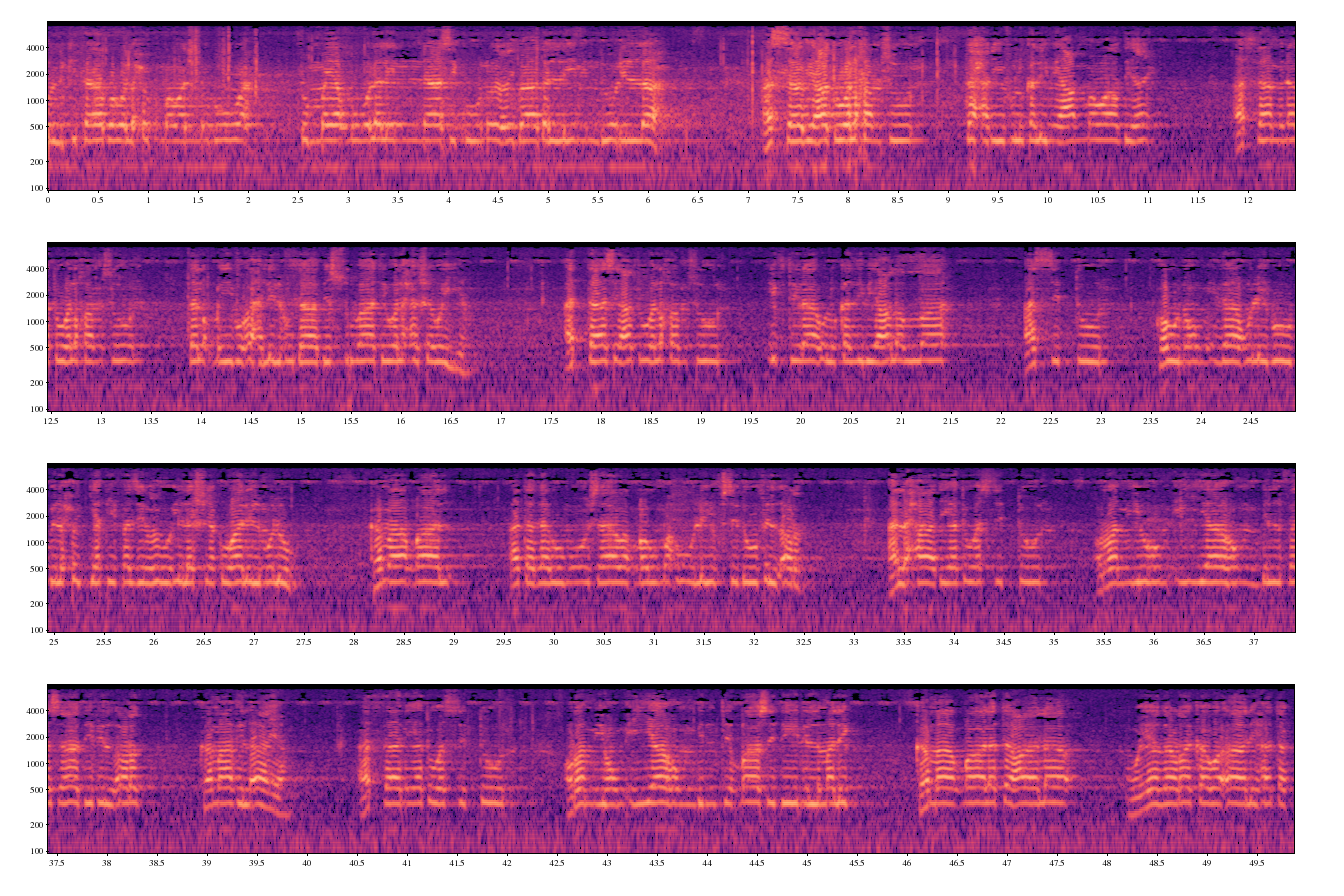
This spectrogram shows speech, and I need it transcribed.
الله الكتاب والحكم والنبوة ثم يقول للناس كونوا عبادا لي من دون الله. السابعة والخمسون تحريف الكلم عن مواضعه. الثامنة والخمسون تلقيب أهل الهدى بالصبات والحشوية. التاسعة والخمسون افتراء الكذب على الله. الستون كونهم إذا غلبوا بالحجة فزعوا إلى الشكوى للملوك. كما قال أتذر موسى وقومه ليفسدوا في الأرض؟ الحادية والستون رميهم إياهم بالفساد في الأرض كما في الآية. الثانية والستون رميهم إياهم بانتقاص دين الملك كما قال تعالى ويذرك وآلهتك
